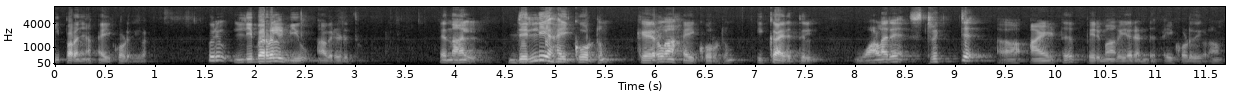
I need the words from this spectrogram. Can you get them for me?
ഈ പറഞ്ഞ ഹൈക്കോടതികൾ. ഒരു ലിബറൽ വ്യൂ അവരെടുത്തു. എന്നാൽ ഡൽഹി ഹൈക്കോർട്ടും കേരള ഹൈക്കോർട്ടും ഇക്കാര്യത്തിൽ വളരെ സ്ട്രിക്റ്റ് ആയിട്ട് പെരുമാറിയ രണ്ട് ഹൈക്കോടതികളാണ്.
